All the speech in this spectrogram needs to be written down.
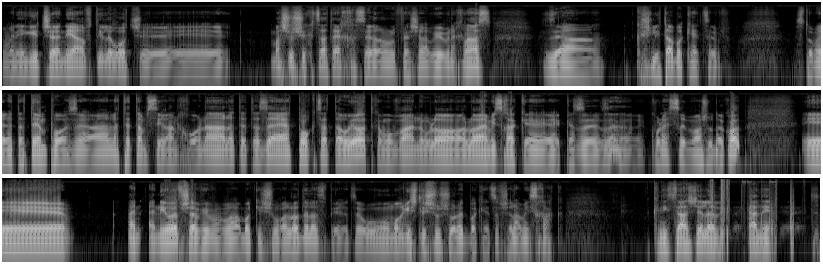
ואני אגיד שאני אהבתי לראות שמשהו שקצת היה חסר לנו לפני שאביב נכנס, זה השליטה בקצב. זאת אומרת, הטמפו הזה, לתת את המסירה הנכונה, לתת את הזה, היה פה קצת טעויות, כמובן, הוא לא, לא היה משחק אה, כזה, זה, כולה 20 ומשהו דקות. אה, אני, אני אוהב שאביב אברהם בקישור, אני לא יודע להסביר את זה, הוא מרגיש לי שהוא שולט בקצב של המשחק. כניסה של אביב הייתה נהדרת,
